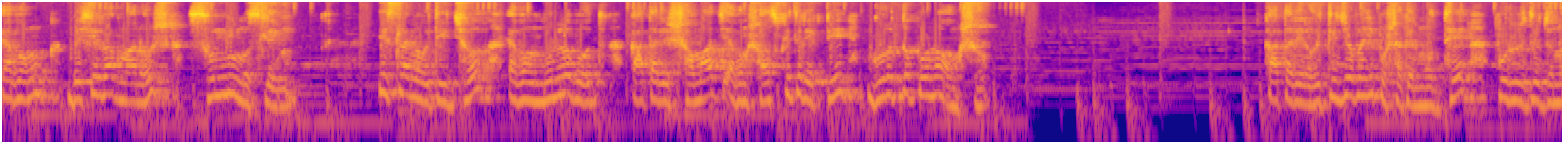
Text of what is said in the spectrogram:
এবং বেশিরভাগ মানুষ সুন্নি মুসলিম। ইসলামী ঐতিহ্য এবং মূল্যবোধ কাতারের সমাজ এবং সংস্কৃতির একটি গুরুত্বপূর্ণ অংশ। কাতারের ঐতিহ্যবাহী পোশাকের মধ্যে পুরুষদের জন্য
